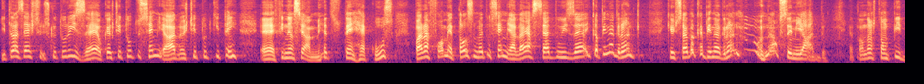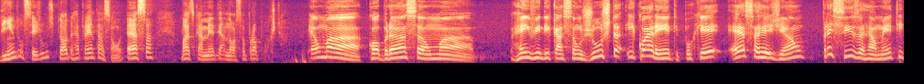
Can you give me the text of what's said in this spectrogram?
E trazer a escritura ISE, que é o Instituto Semiárido, é um instituto que tem é, financiamentos, tem recursos para fomentar o desenvolvimento do semiárido. Aí a sede do ISE é em Campina Grande. Que saiba, Campina Grande não é um semiárido. Então nós estamos pedindo, ou seja, um escritório de representação. Essa, basicamente, é a nossa proposta. É uma cobrança, uma reivindicação justa e coerente, porque essa região precisa realmente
